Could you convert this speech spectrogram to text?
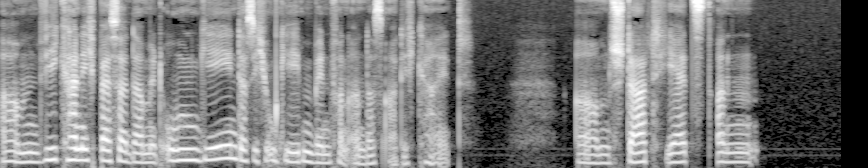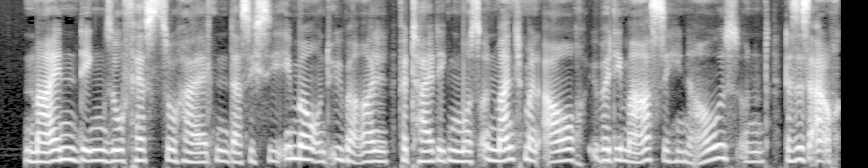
ähm, wie kann ich besser damit umgehen, dass ich umgeben bin von Andersartigkeit? ähm, statt jetzt an meinen Dingen so festzuhalten, dass ich sie immer und überall verteidigen muss und manchmal auch über die Maße hinaus. Und das ist auch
